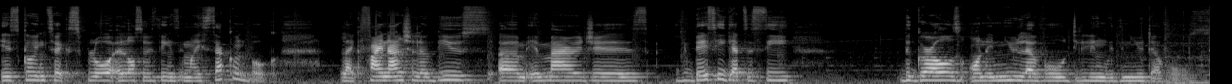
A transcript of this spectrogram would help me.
is going to explore a lot of things in my second book like financial abuse um, in marriages you basically get to see the girls on a new level dealing with new devils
